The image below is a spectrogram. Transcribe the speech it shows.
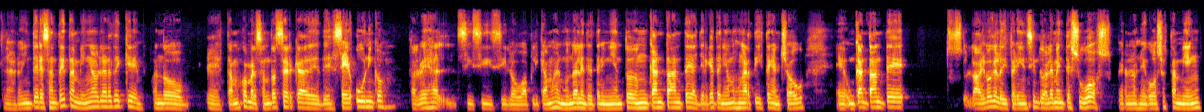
Claro, interesante también hablar de que cuando eh, estamos conversando acerca de, ser únicos, tal vez si, si, si lo aplicamos al mundo del entretenimiento de un cantante, ayer que teníamos un artista en el show, un cantante, algo que lo diferencia indudablemente es su voz, pero en los negocios también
